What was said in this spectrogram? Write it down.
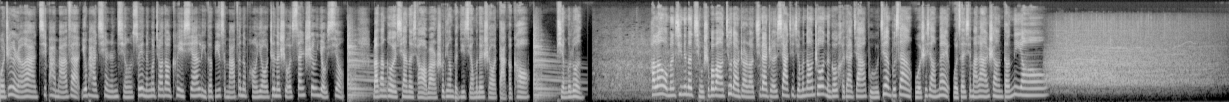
我这个人啊，既怕麻烦又怕欠人情，所以能够交到可以心安理得彼此麻烦的朋友，真的是我三生有幸。麻烦各位亲爱的小伙伴，收听本期节目的时候打个 call，评个论。好了，我们今天的糗事播报就到这儿了，期待着下期节目当中能够和大家不见不散。我是小妹，我在喜马拉雅上等你哟。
